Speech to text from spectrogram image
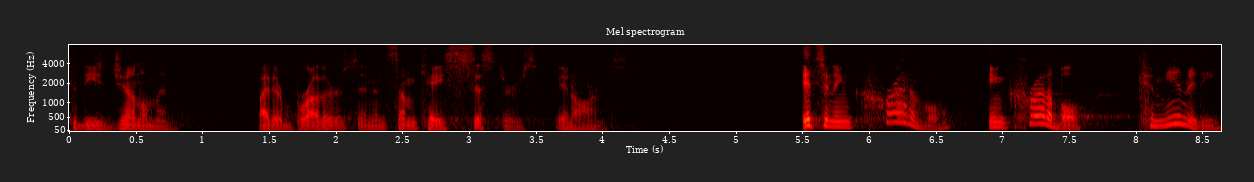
to these gentlemen by their brothers and, in some case, sisters in arms. It's an incredible, incredible community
